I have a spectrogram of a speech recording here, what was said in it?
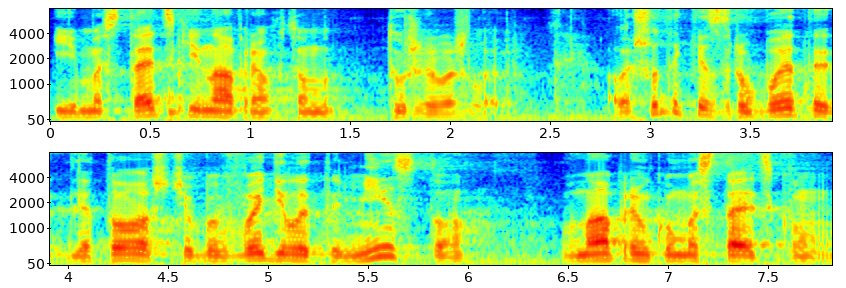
І мистецький напрямок в цьому дуже важливий. Але що таке зробити для того, щоб виділити місто в напрямку мистецькому,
